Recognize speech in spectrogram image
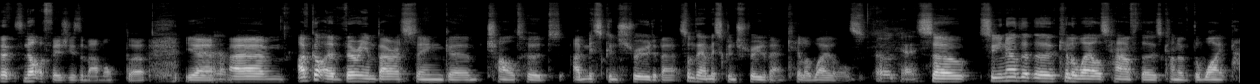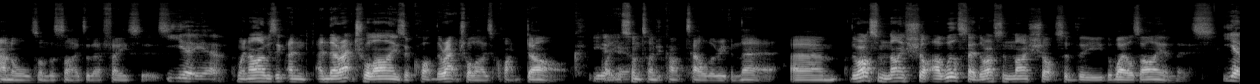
it's not a fish; he's a mammal. But yeah, um, I've got a very embarrassing um, childhood. I misconstrued about something. I misconstrued about killer whales. Okay. So, so you know that the killer whales have those kind of the white panels on the sides of their faces. Yeah, yeah. When I was and and their actual eyes are quite their actual eyes are quite dark. Yeah, like yeah. sometimes you can't tell they're even there. Um, there are some nice shots. I will say there are some nice shots of the the whale's eye in this. Yeah,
